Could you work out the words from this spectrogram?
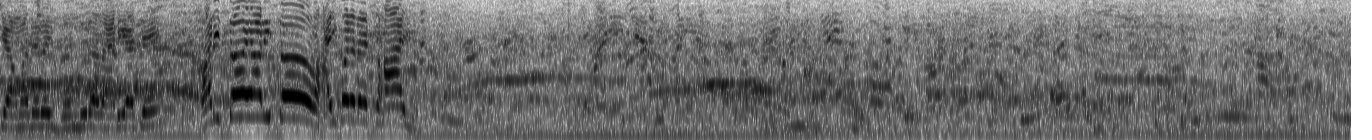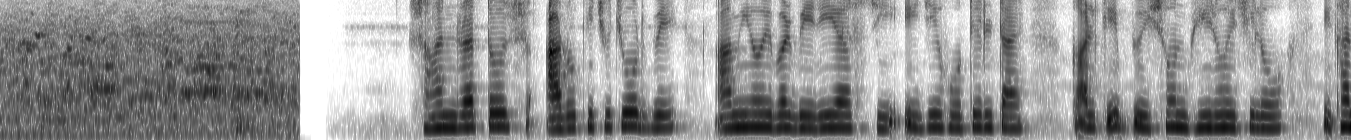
নিচে আমাদের ওই বন্ধুরা দাঁড়িয়ে আছে। আরিত আরিত হাই করে দেখ হাই সানরা তো আরও কিছু চড়বে। আমিও এবার বেরিয়ে আসছি। এই যে হোটেলটায়, কালকে ভীষণ ভিড় হয়েছিল। এখান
